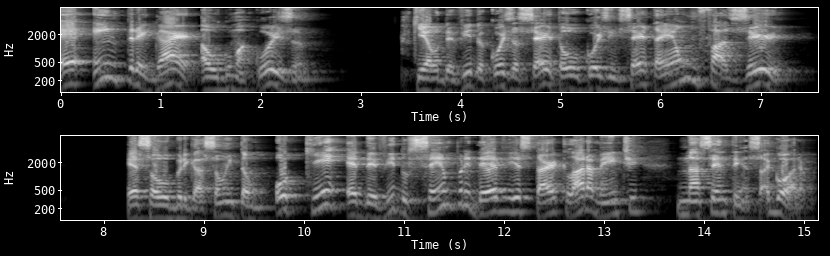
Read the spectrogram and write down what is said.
é entregar alguma coisa que é o devido, a coisa certa ou coisa incerta, é um fazer essa obrigação. Então, o que é devido sempre deve estar claramente na sentença. Agora,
